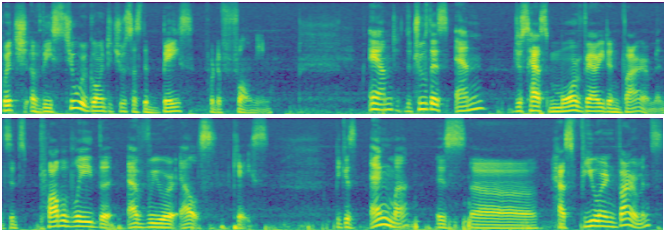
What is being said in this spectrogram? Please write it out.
which of these two we're going to choose as the base for the phoneme. And the truth is n just has more varied environments. It's probably the everywhere else case because Engma is uh, has fewer environments.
